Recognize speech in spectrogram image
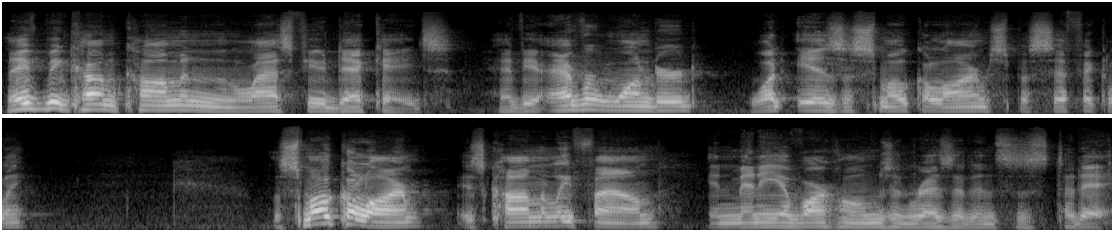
They've become common in the last few decades. Have you ever wondered what is a smoke alarm specifically? The smoke alarm is commonly found in many of our homes and residences today.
